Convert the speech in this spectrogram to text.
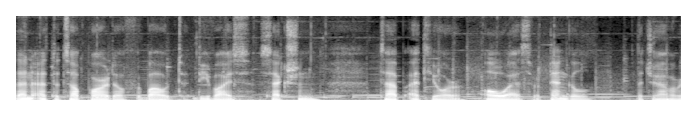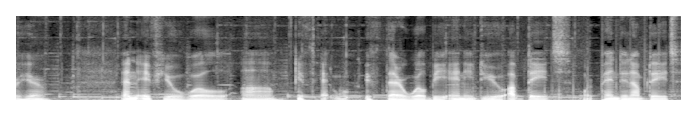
then at the top part of about device section, tap at your OS rectangle that you have over here. And if you will, uh, if, if there will be any due updates or pending updates,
